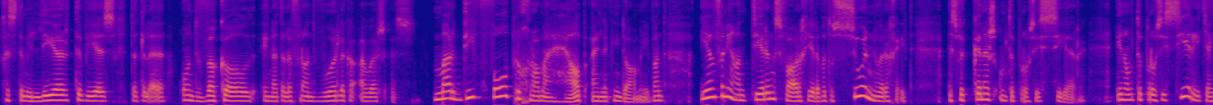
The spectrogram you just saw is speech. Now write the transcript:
gestimuleer te wees dat hulle ontwikkel en dat hulle verantwoordelike ouers is. Maar die volprogramme help eintlik nie daarmee want een van die hanteringsvaardighede wat ons so nodig het is vir kinders om te prosesseer. En om te prosesseer het jy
